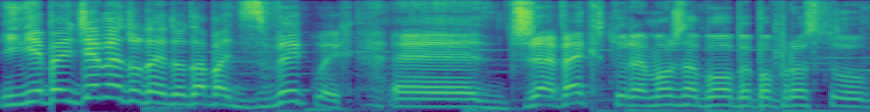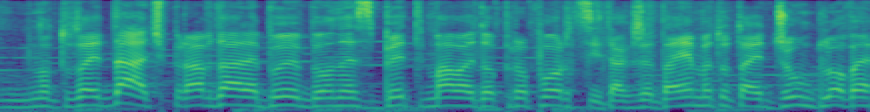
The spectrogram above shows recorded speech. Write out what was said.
I nie będziemy tutaj dodawać zwykłych e, drzewek, które można byłoby po prostu, no tutaj dać, prawda? Ale byłyby one zbyt małe do proporcji. Także dajemy tutaj dżunglowe,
